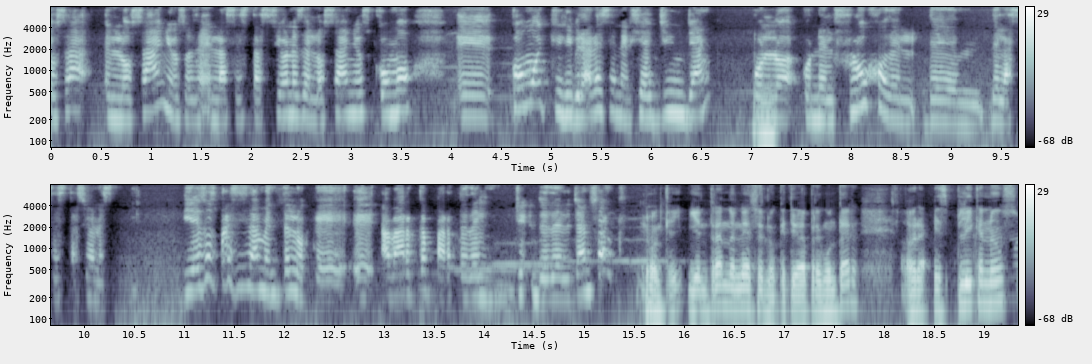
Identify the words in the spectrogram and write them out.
O sea, en los años, en las estaciones de los años, cómo, eh, cómo equilibrar esa energía yin-yang con, con el flujo de, de las estaciones. Y eso es precisamente lo que eh, abarca parte del, del Sheng. Ok, y entrando en eso es lo que te iba a preguntar. Ahora, explícanos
